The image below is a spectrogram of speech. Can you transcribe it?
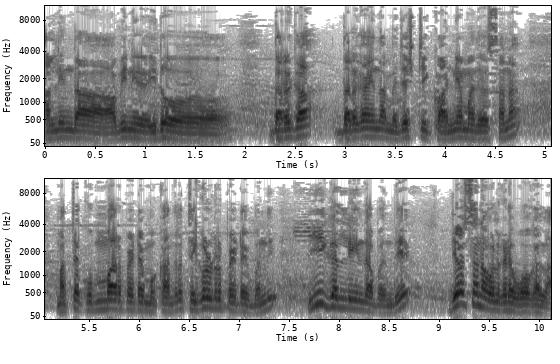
ಅಲ್ಲಿಂದ ಅವಿನಿ, ಇದು ದರ್ಗಾ, ದರ್ಗಾಯಿಂದ ಮೆಜೆಸ್ಟಿಕ್ ಅಣ್ಯಮ್ಮ ದೇವಸ್ಥಾನ, ಮತ್ತೆ ಕುಂಬಾರಪೇಟೆ ಮುಖಾಂತರ ತಿಗಳೂರುಪೇಟೆಗೆ ಬಂದು ಈ ಗಲ್ಲಿಯಿಂದ ಬಂದು ದೇವಸ್ಥಾನ ಒಳಗಡೆ ಹೋಗಲ್ಲ.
